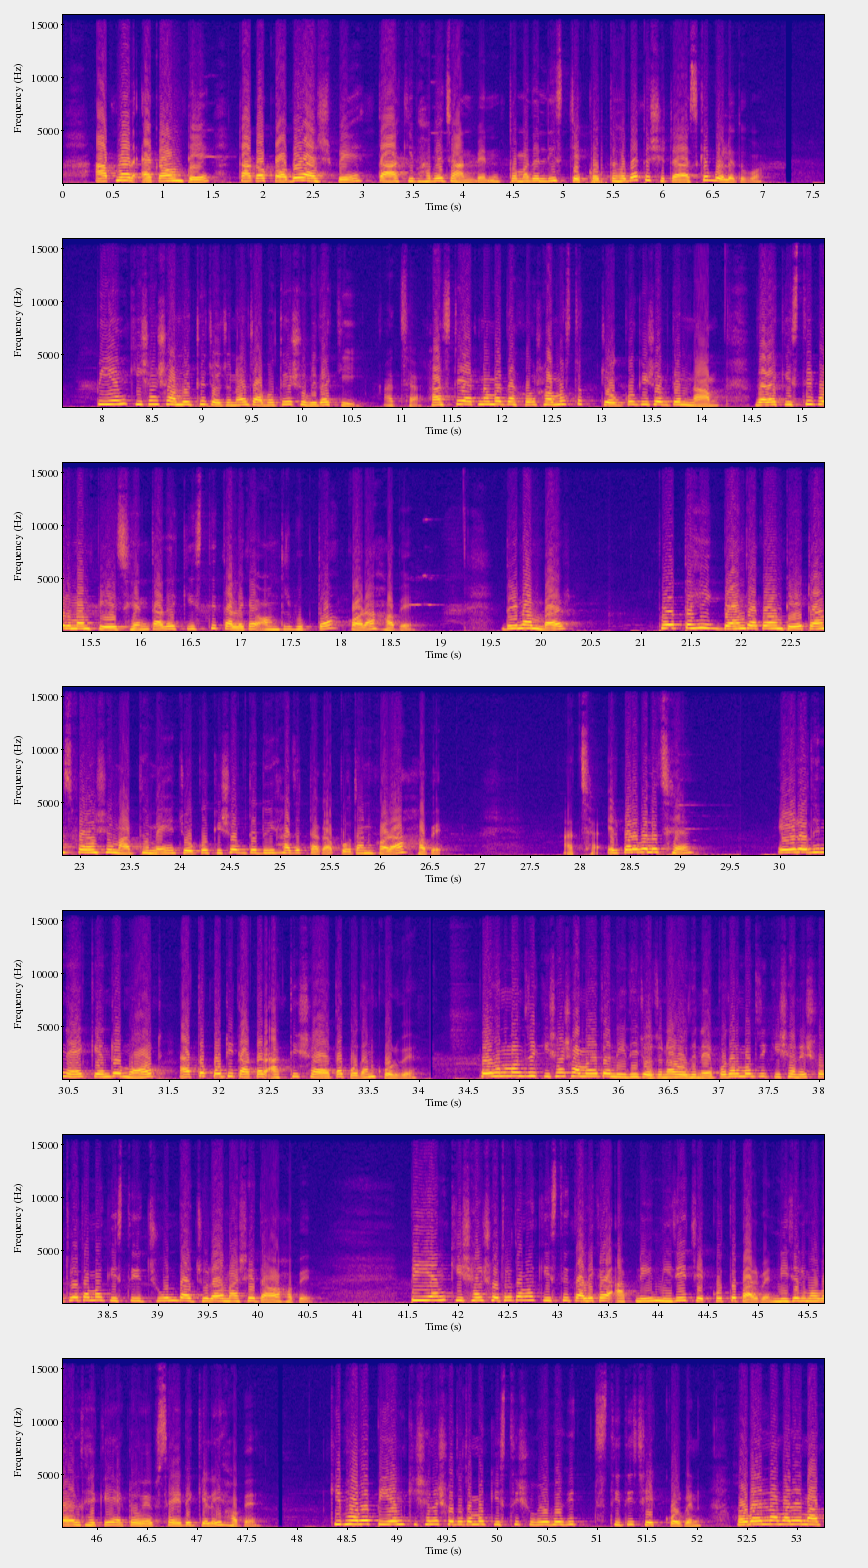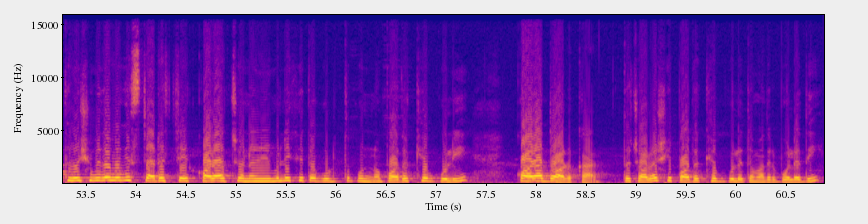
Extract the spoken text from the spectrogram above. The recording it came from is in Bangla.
আপনার অ্যাকাউন্টে টাকা কবে আসবে তা কীভাবে জানবেন? তোমাদের লিস্ট চেক করতে হবে, তো সেটা আজকে বলে দেবো। পিএম কিষাণ সমৃদ্ধি যোজনার যাবতীয় সুবিধা কি? আচ্ছা ফার্স্টে এক নম্বর দেখো, সমস্ত যোগ্য কৃষকদের নাম যারা কিস্তির পরিমাণ পেয়েছেন তাদের কিস্তির তালিকায় অন্তর্ভুক্ত করা হবে। দুই নম্বর প্রত্যাহিক ব্যাংক অ্যাকাউন্টে ট্রান্সফারেন্সের মাধ্যমে যোগ্য কৃষকদের দুই হাজার টাকা প্রদান করা হবে। আচ্ছা এরপরে বলেছে, এর অধীনে কেন্দ্র মোট এত কোটি টাকার আর্থিক সহায়তা প্রদান করবে। প্রধানমন্ত্রী কিষাণ সহায়তা নিধি যোজনার অধীনে প্রধানমন্ত্রী কিষাণের সতেরোতম কিস্তি জুন বা জুলাই মাসে দেওয়া হবে। পিএম কিষাণ সতেরোতম কিস্তির তালিকায় আপনি নিজেই চেক করতে পারবেন। নিজের মোবাইল থেকে একটা ওয়েবসাইটে গেলেই হবে। কীভাবে পিএম কিষাণের সতেরোতম কিস্তি সুবিধাভোগী স্থিতি চেক করবেন? মোবাইল নাম্বারের মাধ্যমে সুবিধাভোগীর স্ট্যাটাস চেক করার জন্য নিম্নলিখিত গুরুত্বপূর্ণ পদক্ষেপগুলি করা দরকার। তো চলো সেই পদক্ষেপগুলি তোমাদের বলে দিই।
